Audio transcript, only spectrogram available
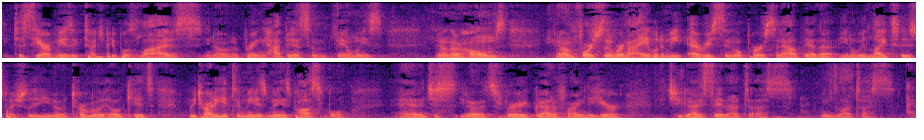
you. to see our music touch people's lives, you know, to bring happiness in families, you know, in their homes. You know, unfortunately, we're not able to meet every single person out there that you know we'd like to, especially you know terminally ill kids. We try to get to meet as many as possible, and it just you know it's very gratifying to hear that you guys say that to us. It means a lot to us. I,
